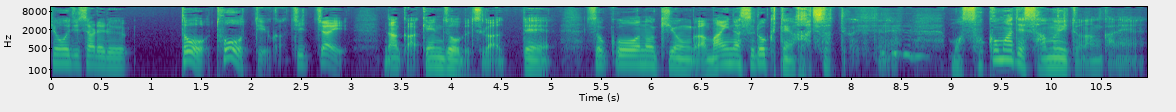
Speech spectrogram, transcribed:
表示される塔、塔っていうか、ちっちゃい、なんか建造物があって、そこの気温がマイナス6.8度って書いてあってね。もうそこまで寒いとなんかね、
